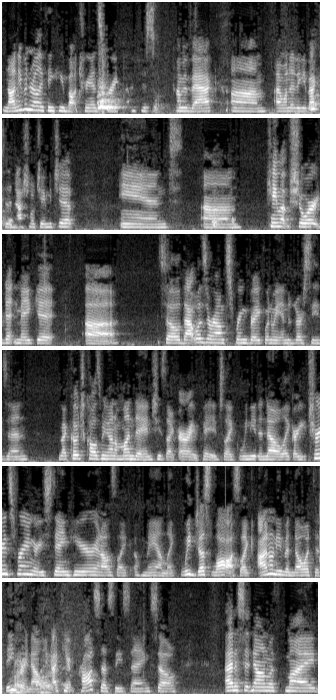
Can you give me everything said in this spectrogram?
not even really thinking about transferring. Just coming back. Um, I wanted to get back to the national championship, and um, came up short. Didn't make it. Uh, so that was around spring break when we ended our season. My coach calls me on a Monday and she's like, "All right, Paige, like we need to know, like, are you transferring? Are you staying here?" And I was like, "Oh man, like we just lost. Like I don't even know what to think Right, right, now. Like right. I can't process these things." So I had to sit down with my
